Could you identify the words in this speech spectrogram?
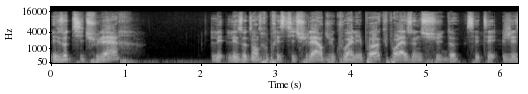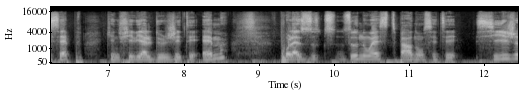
Les autres titulaires, les, autres entreprises titulaires, du coup, à l'époque, pour la zone sud, c'était GCEP, qui est une filiale de GTM. Pour la zo- zone ouest, pardon, c'était SIGE,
